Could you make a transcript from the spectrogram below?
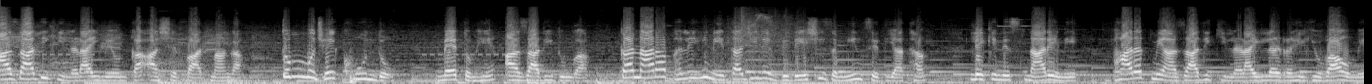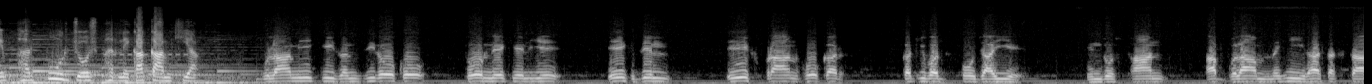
आज़ादी की लड़ाई में उनका आशीर्वाद मांगा। तुम मुझे खून दो, मैं तुम्हें आज़ादी दूँगा। का नारा भले ही नेताजी ने विदेशी ज़मीन से दिया था लेकिन इस नारे ने भारत में आज़ादी की लड़ाई लड़ रहे युवाओं में भरपूर जोश भरने का काम किया। गुलामी की जंजीरों को तोड़ने के लिए एक दिल एक प्राण होकर कटिबद्ध हो जाइए। हिंदुस्तान अब गुलाम नहीं रह सकता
